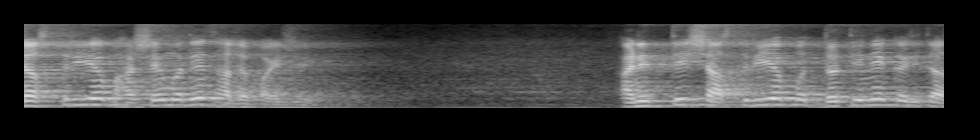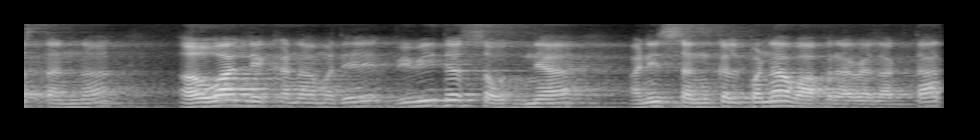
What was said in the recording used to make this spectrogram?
शास्त्रीय भाषेमध्ये झालं पाहिजे. आणि ते शास्त्रीय पद्धतीने करीत असताना अहवाल लेखनामध्ये विविध संज्ञा आणि संकल्पना वापराव्या लागतात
